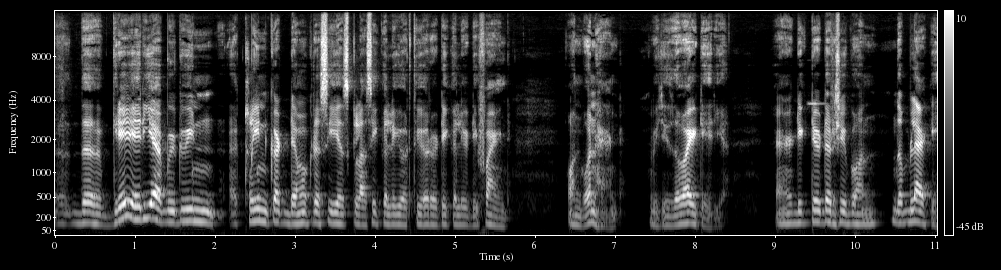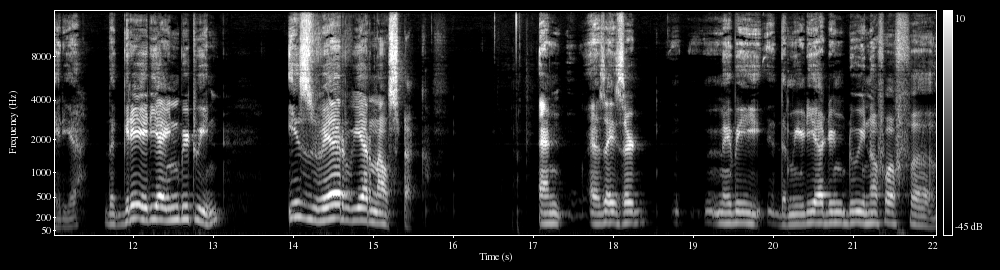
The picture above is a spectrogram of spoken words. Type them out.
the gray area between a clean cut democracy as classically or theoretically defined on one hand, which is the white area, and a dictatorship on the black area. The gray area in between is where we are now stuck. And as I said, maybe the media didn't do enough of uh,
